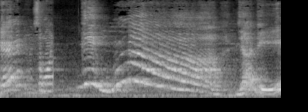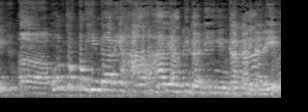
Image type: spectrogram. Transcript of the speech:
oke? Semua Nah, jadi eh, untuk menghindari hal-hal yang tidak diinginkan adik-adik,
